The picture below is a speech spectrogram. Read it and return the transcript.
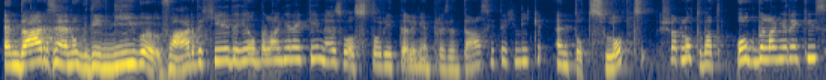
En daar zijn ook die nieuwe vaardigheden heel belangrijk in, hè, zoals storytelling en presentatietechnieken. En tot slot, Charlotte, wat ook belangrijk is,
